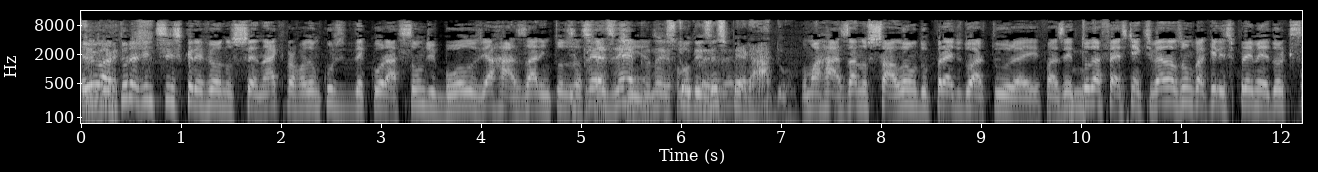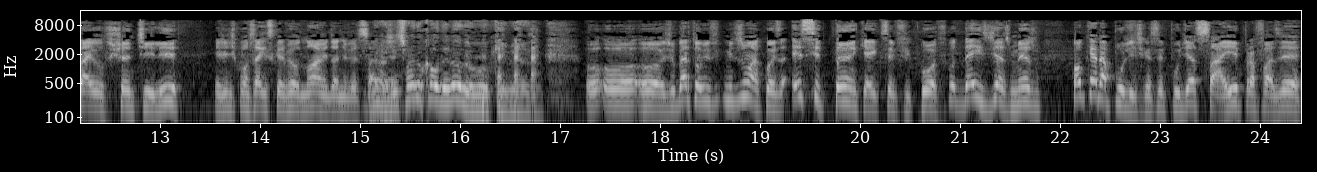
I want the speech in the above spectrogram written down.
eu e Arthur a gente se inscreveu no Senac para fazer um curso de decoração de bolos e arrasar em todas De as presépio, festinhas. né? Estou desesperado. Vamos arrasar no salão do prédio do Arthur aí, fazer toda a festinha que tiver. Nós vamos com aquele espremedor que sai o chantilly e a gente consegue escrever o nome do aniversário. Não, a gente vai no caldeirão do Hulk mesmo. Ô, ô, ô, Gilberto, me, me diz uma coisa. Esse tanque aí que você ficou, ficou 10 dias mesmo. Qual que era a política? Você podia sair para fazer,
